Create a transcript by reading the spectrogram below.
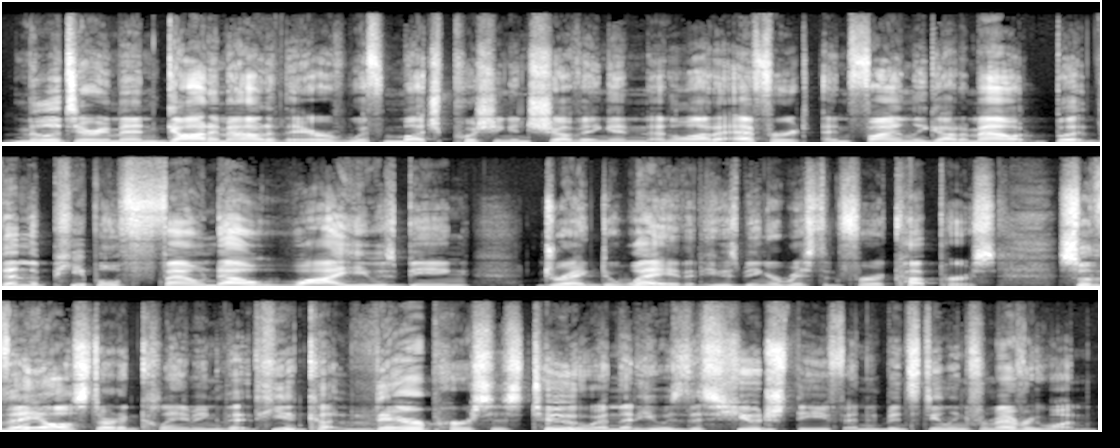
military men got him out of there with much pushing and shoving and, and, a lot of effort and finally got him out. But then the people found out why he was being dragged away, that he was being arrested for a cut purse. So they all started claiming that he had cut their purses too and that he was this huge thief and had been stealing from everyone.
